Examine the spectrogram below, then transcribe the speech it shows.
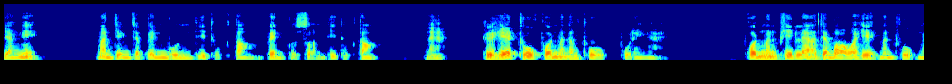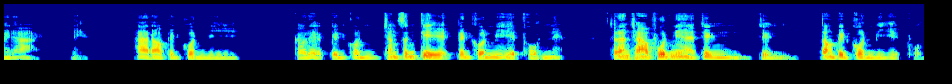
อย่างนี้มันจึงจะเป็นบุญที่ถูกต้องเป็นกุศลที่ถูกต้องนะคือเหตุถูกผลมันต้องถูกพูดง่าย ผลมันผิดแล้วจะบอกว่าเหตุมันถูกไม่ได้นี่ถ้าเราเป็นคนมีเขาเรียกเป็นคนช่างสังเกต เป็นคนมีเหตุผลเนี่ย ฉะนั้นชาวพุทธเนี่ยจึงจึงต้องเป็นคนมีเหตุผล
